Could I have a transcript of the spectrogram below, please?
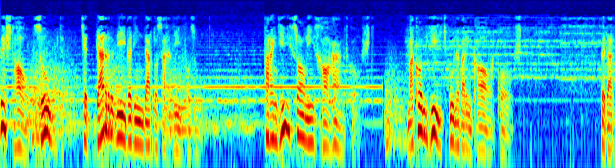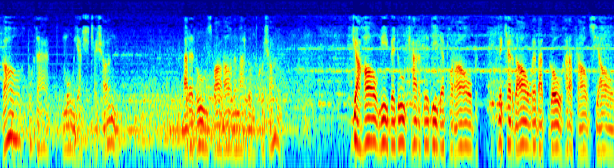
بشتا زود که دردی بدین درد و سختی فزود. فرنگیس را نیز خواهند کشت. مکن هیچ گونه بر این کار پشت. به درگاه بودند مویش کشان بر روزبانان مردم کشان. جهانی دو کرده دیده پراب ذکردار بد گوهر افراسیاب.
